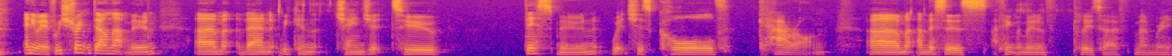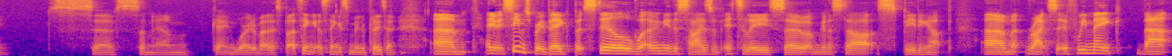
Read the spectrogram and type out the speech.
anyway if we shrink down that moon um, then we can change it to this moon which is called Charon. Um, and this is I think the moon of Pluto if memory serves suddenly I'm getting worried about this, but I think I think it's the moon of Pluto. Um, anyway, it seems pretty big, but still we're only the size of Italy, so I'm going to start speeding up. Um, right, so if we make that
